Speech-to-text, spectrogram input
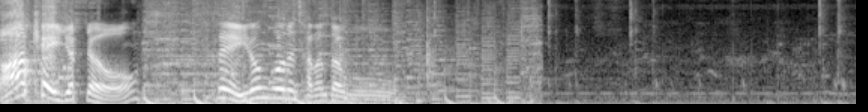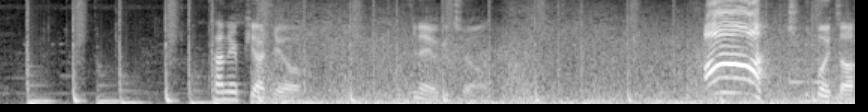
아, 오케이, 이겼어요. 네, 이런 거는 잘한다고. 탄을 피하세요. 혹시나 여기 있죠. 아! 죽을 뻔했다.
